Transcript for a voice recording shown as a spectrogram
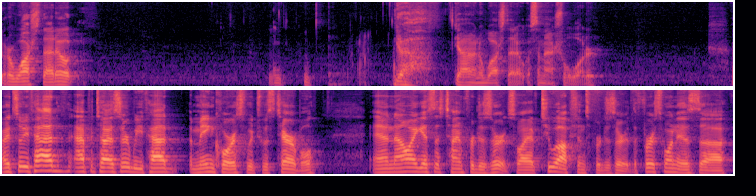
Better wash that out. Yeah, yeah, I'm gonna wash that out with some actual water. All right, so we've had appetizer, we've had a main course, which was terrible, and now I guess it's time for dessert. So I have two options for dessert. The first one is uh,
